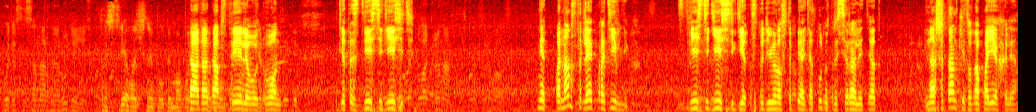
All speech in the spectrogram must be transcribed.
какое-то стационарное орудие есть. Пристрелочный был дымовой. Да, да, да, обстреливают, вон. Где-то с 210. Это была граната, то, что взорвалась. Нет, по нам стреляет противник. С 210 где-то, 195. Оттуда трассера летят. И наши танки туда поехали.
